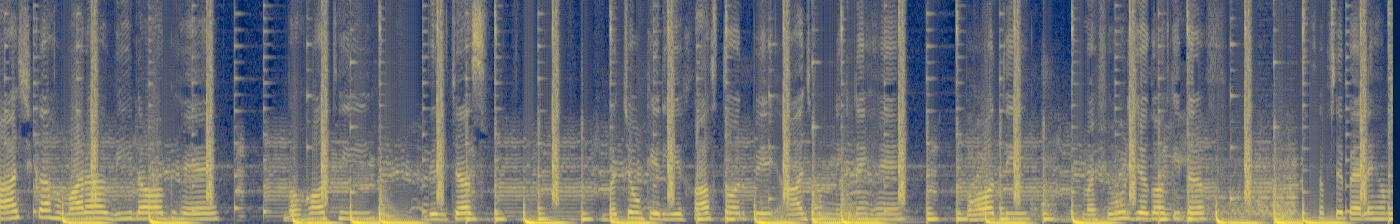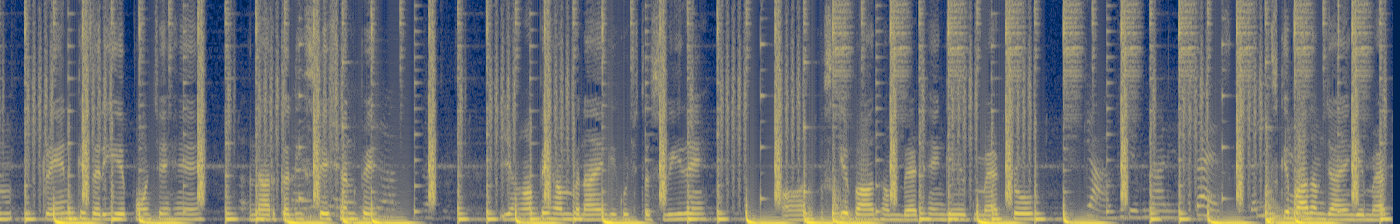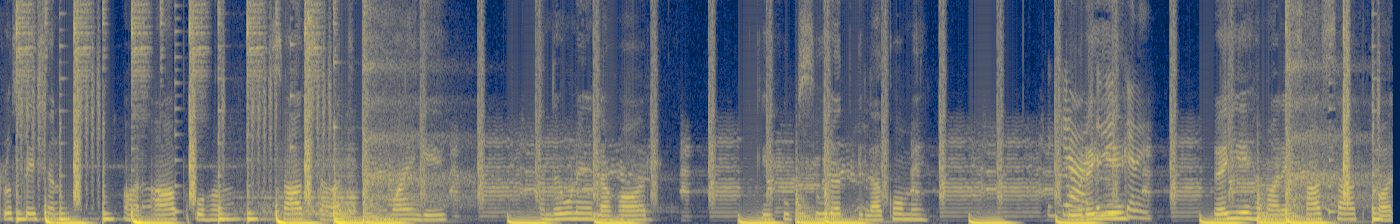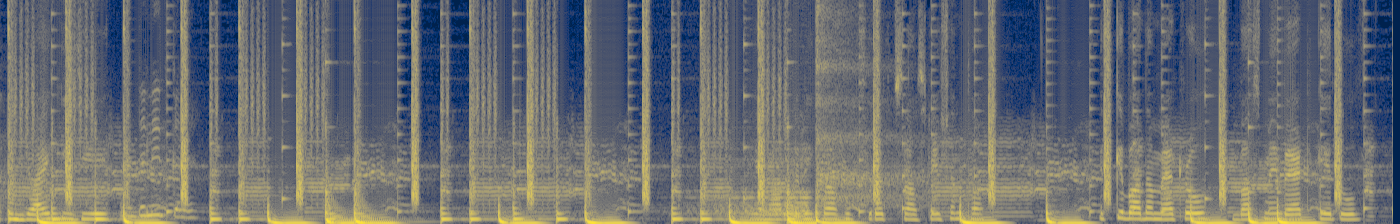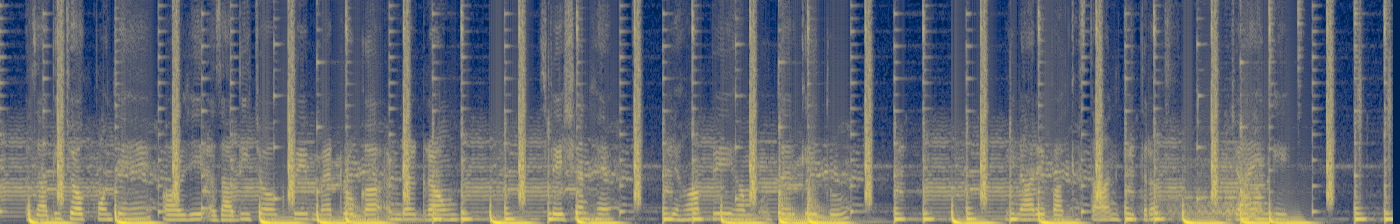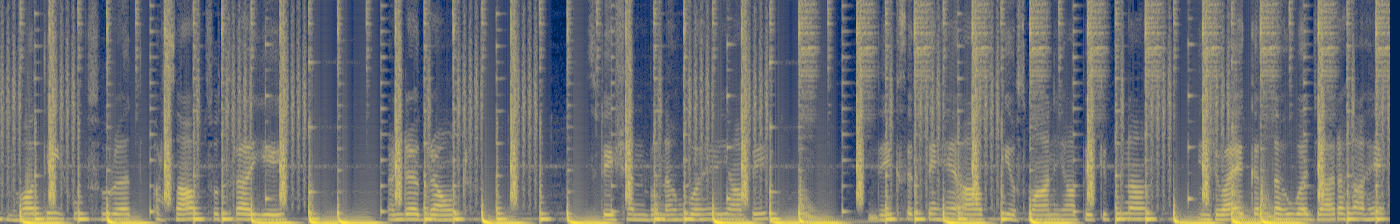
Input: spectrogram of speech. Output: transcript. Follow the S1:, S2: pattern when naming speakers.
S1: आज का हमारा वीलॉग है बहुत ही दिलचस्प। बच्चों के लिए ख़ास तौर पे आज हम निकले हैं बहुत ही मशहूर जगह की तरफ़। सबसे पहले हम ट्रेन के ज़रिए पहुँचे हैं अनारकली स्टेशन पे। यहाँ पे हम बनाएँगे कुछ तस्वीरें और उसके बाद हम बैठेंगे मेट्रो उसके बाद हम जाएँगे मेट्रो स्टेशन और आपको हम साथ साथ घुमाएँगे अंदरून लाहौर के खूबसूरत इलाकों में। तो रहिए रहिए हमारे साथ साथ और एंजॉय कीजिए। डिलीट करें। का खूबसूरत सा स्टेशन था। इसके बाद हम मेट्रो बस में बैठ के तो आज़ादी चौक पहुँचे हैं और ये आज़ादी चौक पे मेट्रो का अंडरग्राउंड स्टेशन है। यहाँ पे हम उतर के तो मीनार पाकिस्तान की तरफ़ जाएँगे। बहुत ही खूबसूरत और साफ़ सुथरा ये अंडरग्राउंड स्टेशन बना हुआ है यहाँ पे। देख सकते हैं आप कि उस्मान यहाँ पे कितना इंजॉय करता हुआ जा रहा है।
